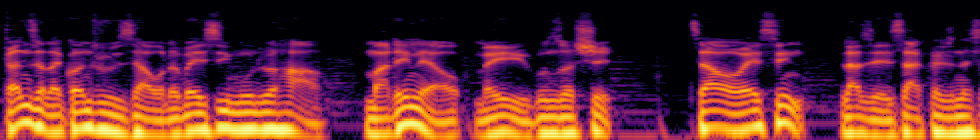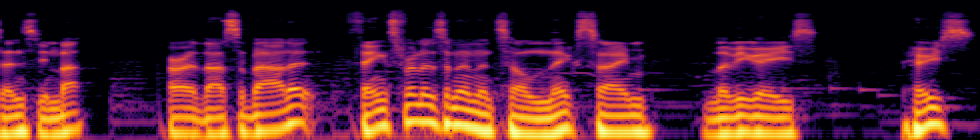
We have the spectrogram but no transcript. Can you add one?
赶紧来关注一下我的微信公众号“马丁柳美语工作室”，加我微信了解一下课程的详情吧。Alright, that's about it. Thanks for listening. Until next time, love you guys. Peace.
